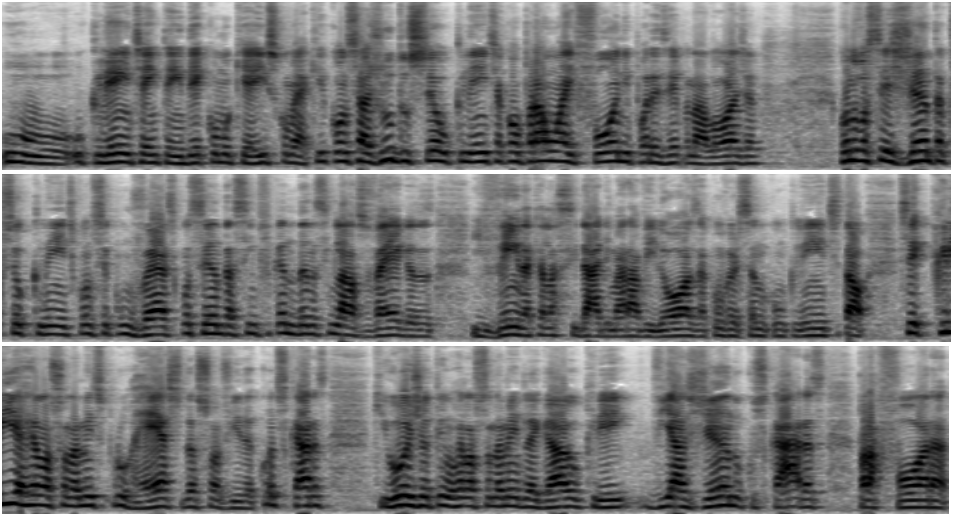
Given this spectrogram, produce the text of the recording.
o, o cliente a entender como que é isso, como é aquilo, quando você ajuda o seu cliente a comprar um iPhone, por exemplo, na loja, quando você janta com seu cliente, quando você conversa, quando você anda assim, fica andando assim em Las Vegas e vem daquela cidade maravilhosa, conversando com o cliente e tal. Você cria relacionamentos para o resto da sua vida. Quantos caras que hoje eu tenho um relacionamento legal, eu criei viajando com os caras para fora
